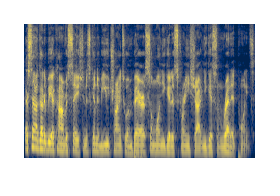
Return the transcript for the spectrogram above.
that's not going to be a conversation. It's going to be you trying to embarrass someone. You get a screenshot and you get some Reddit points.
